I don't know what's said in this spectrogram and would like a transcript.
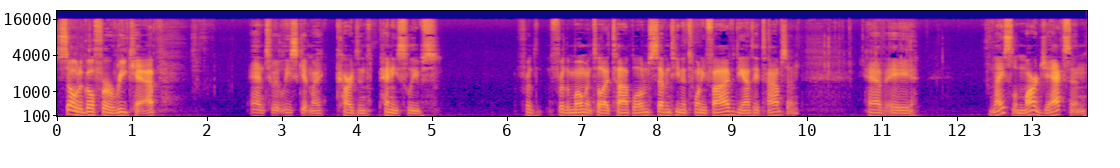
So to go for a recap, and to at least get my cards in penny sleeves for the, for the moment until I top load them. 17 to 25, Deionte Thompson. Have a nice Lamar Jackson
